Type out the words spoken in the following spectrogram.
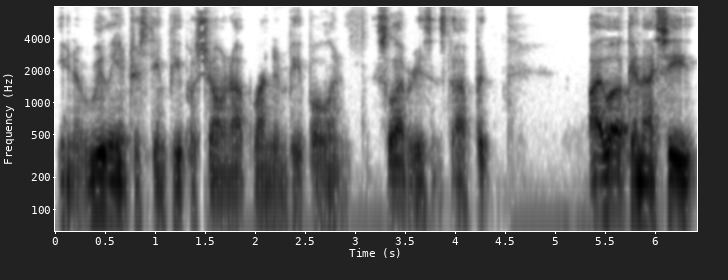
you know really interesting people showing up london people and celebrities and stuff but i look and i see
